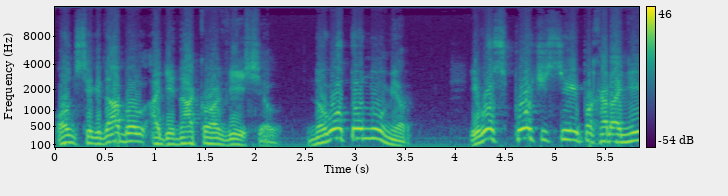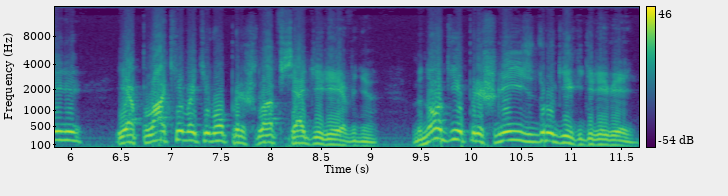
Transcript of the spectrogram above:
он всегда был одинаково весел. Но вот он умер. Его с почестями похоронили, и оплакивать его пришла вся деревня. Многие пришли из других деревень.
